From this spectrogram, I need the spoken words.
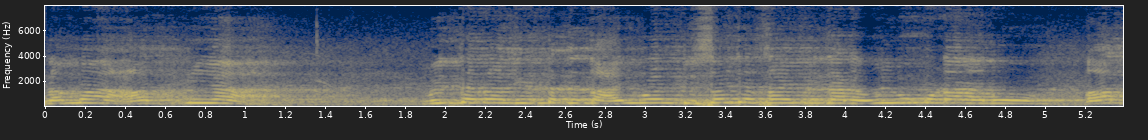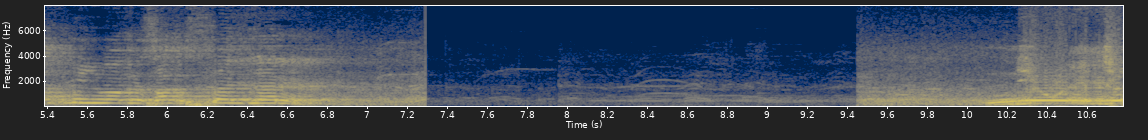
ನಮ್ಮ ಆತ್ಮೀಯ ಮಿತ್ರರಾಗಿರ್ತಕ್ಕಂಥ ಐವನ್ ಡಿಸೋಜ ಸಾಹೇಬರಿದ್ದಾರೆ ಅವರಿಗೂ ಕೂಡ ನಾನು ಆತ್ಮೀಯವಾಗಿ ಸಾಗಿಸ್ತಾ ಇದ್ದೇನೆ. ನೀವು ಹೆಜ್ಜೆ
